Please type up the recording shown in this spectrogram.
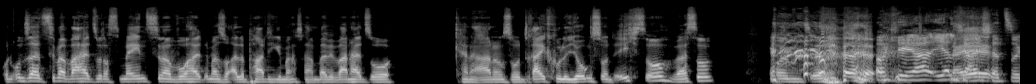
Und unser Zimmer war halt so das Mainzimmer, wo halt immer so alle Party gemacht haben, weil wir waren halt so, keine Ahnung, so drei coole Jungs und ich so, weißt du? Und äh, okay, ja, ehrliche Nee. Einschätzung.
